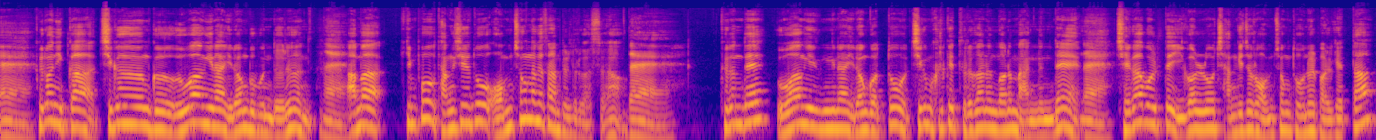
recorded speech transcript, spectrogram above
예. 그러니까 지금 그 의왕이나 이런 부분들은 네. 아마 김포 당시에도 엄청나게 사람들 들어갔어요. 네. 그런데 의왕이나 이런 것도 지금 그렇게 들어가는 거는 맞는데 네. 제가 볼 때 이걸로 장기적으로 엄청 돈을 벌겠다?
